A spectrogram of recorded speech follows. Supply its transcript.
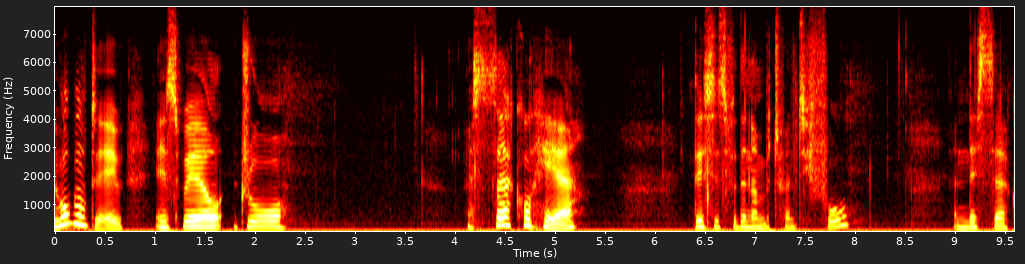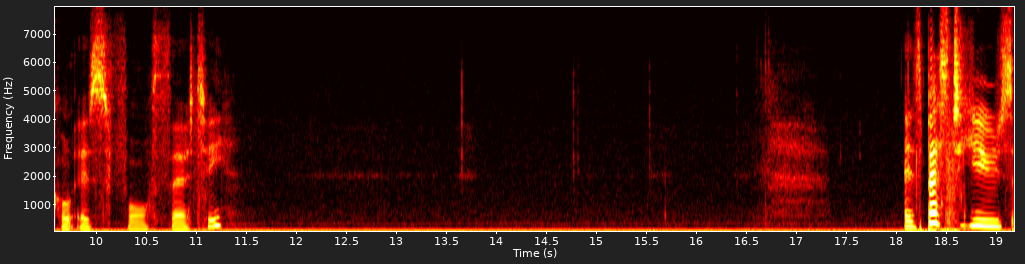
So what we'll do is we'll draw a circle here. This is for the number 24 and this circle is for 30. It's best to use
